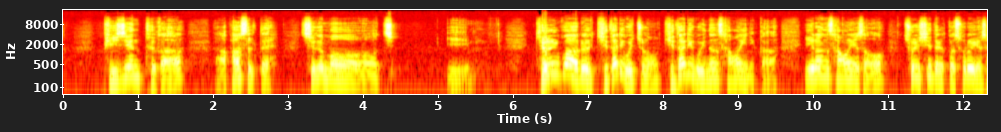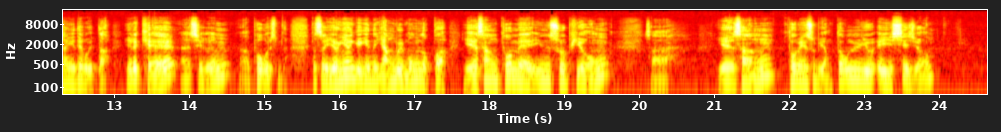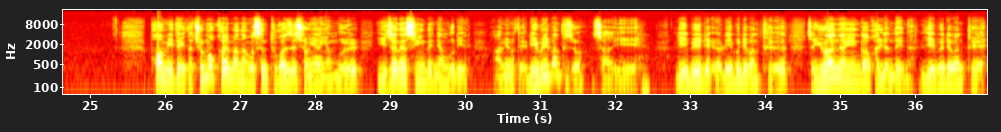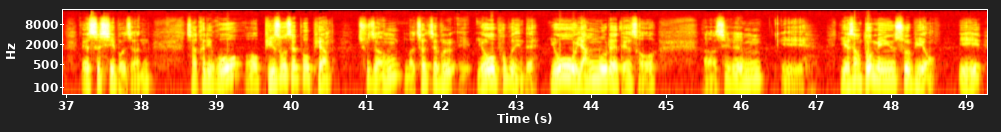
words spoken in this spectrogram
비지엔트가 아, 봤을 때 지금 뭐이 결과를 기다리고 있죠. 기다리고 있는 상황이니까 이런 상황에서 출시될 것으로 예상이 되고 있다. 이렇게 지금 보고 있습니다. 그래서 영향력 있는 약물 목록과 예상 도매 인수 비용, 자 예상 도매 인수 비용 WAC죠. 포함이 되어 있다. 주목할 만한 것은 두 가지 종양 약물, 이전에 승인된 약물인 아미오테 리브리반트죠. 자, 이 리브리, 리브리반트, 자, 유한양인과 관련되어 있는 리브리반트의 SC 버전, 자, 그리고 어, 비소세포피암 추정, 뭐 절제 불, 요 부분인데, 요 약물에 대해서 어, 지금 이 예상 도매 인수 비용이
